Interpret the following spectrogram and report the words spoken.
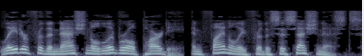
later for the National Liberal Party, and finally for the Secessionists.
